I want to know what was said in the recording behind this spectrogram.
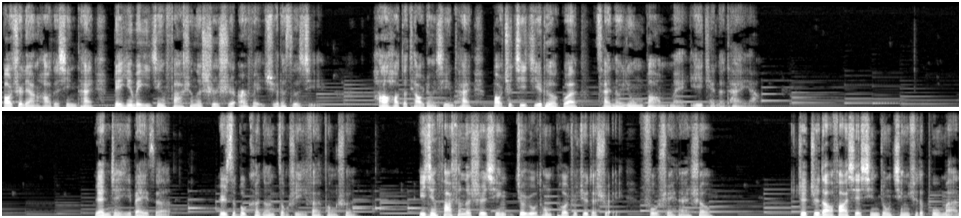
保持良好的心态，别因为已经发生的事实而委屈了自己。好好的调整心态，保持积极乐观，才能拥抱每一天的太阳。人这一辈子，日子不可能总是一帆风顺，已经发生的事情就如同泼出去的水，覆水难收。只知道发泄心中情绪的不满，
